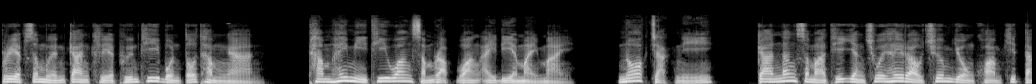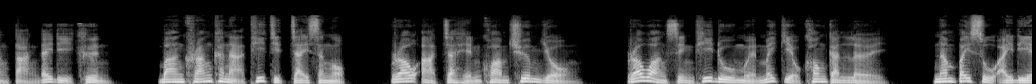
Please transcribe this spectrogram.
เปรียบเสมือนการเคลียร์พื้นที่บนโต๊ะทำงานทำให้มีที่ว่างสำหรับวางไอเดียใหม่ๆ นอกจากนี้ การนั่งสมาธิยังช่วยให้เราเชื่อมโยงความคิดต่างๆ ได้ดีขึ้น บางครั้งขณะที่จิตใจสงบ เราอาจจะเห็นความเชื่อมโยง ระหว่างสิ่งที่ดูเหมือนไม่เกี่ยวข้องกันเลยนำไปสู่ไอเดีย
